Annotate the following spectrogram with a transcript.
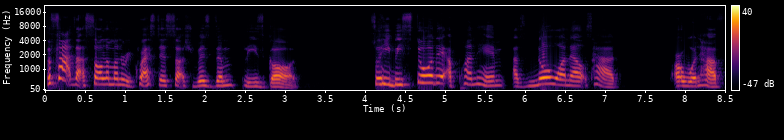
The fact that Solomon requested such wisdom pleased God. So he bestowed it upon him as no one else had or would have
